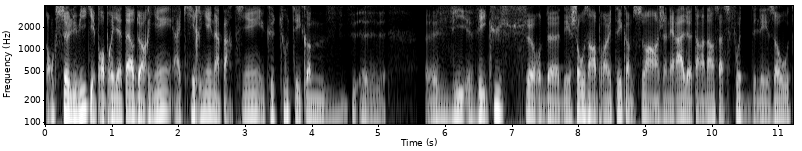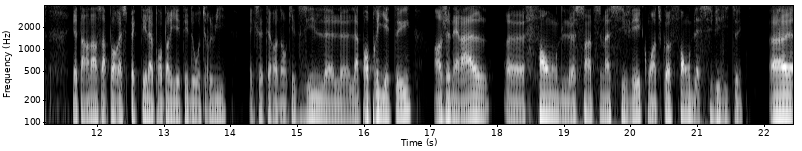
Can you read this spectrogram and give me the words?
Donc, celui qui est propriétaire de rien, à qui rien n'appartient et que tout est comme euh, euh, vécu sur des choses empruntées comme ça, en général, il a tendance à se foutre des autres, il a tendance à ne pas respecter la propriété d'autrui, etc. Donc, il dit la propriété, en général, fonde le sentiment civique ou en tout cas fonde la civilité. Euh,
